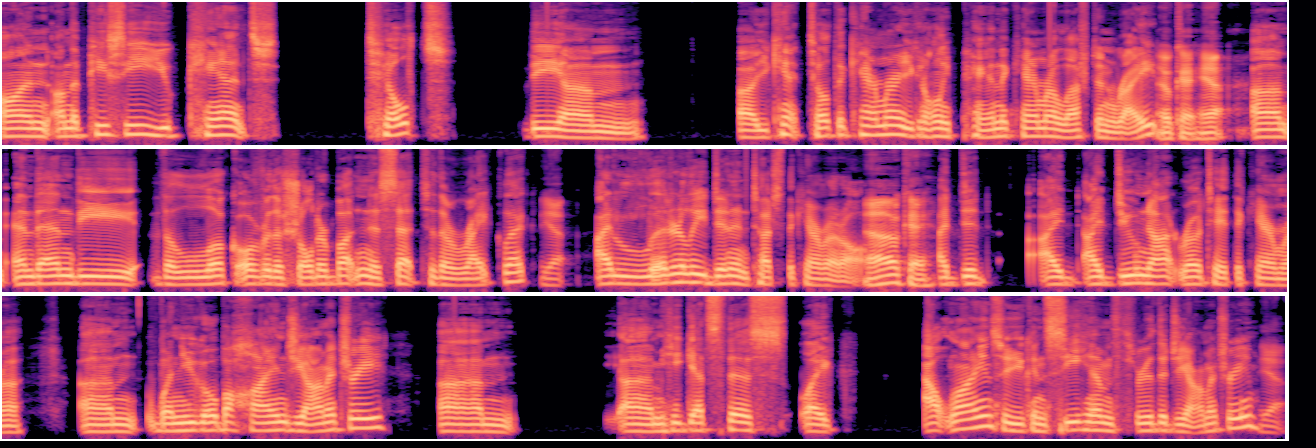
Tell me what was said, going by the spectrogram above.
on on the pc you can't tilt the um uh, you can't tilt the camera. You can only pan the camera left and right. Okay yeah. Um and then the the look over the shoulder button is set to the right click. Yeah. i literally didn't touch the camera at all. Okay. I did. I I do not rotate the camera. Um, when you go behind geometry, um, um, he gets this like outline, so you can see him through the geometry. Yeah.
